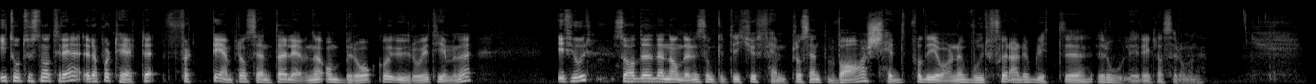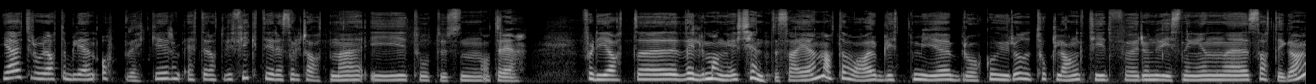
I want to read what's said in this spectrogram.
I 2003 rapporterte 41% av elevene om bråk og uro i timene. I fjor så hadde denne andelen sunket til 25 Hva har skjedd på de årene? Hvorfor er det blitt eh, roligere i klasserommene? Jeg tror at det ble en oppvekker etter at vi fikk de resultatene i 2003. Fordi at uh, veldig mange kjente seg igjen, at det var blitt mye bråk og uro. Det tok lang tid før undervisningen uh, satte i gang.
